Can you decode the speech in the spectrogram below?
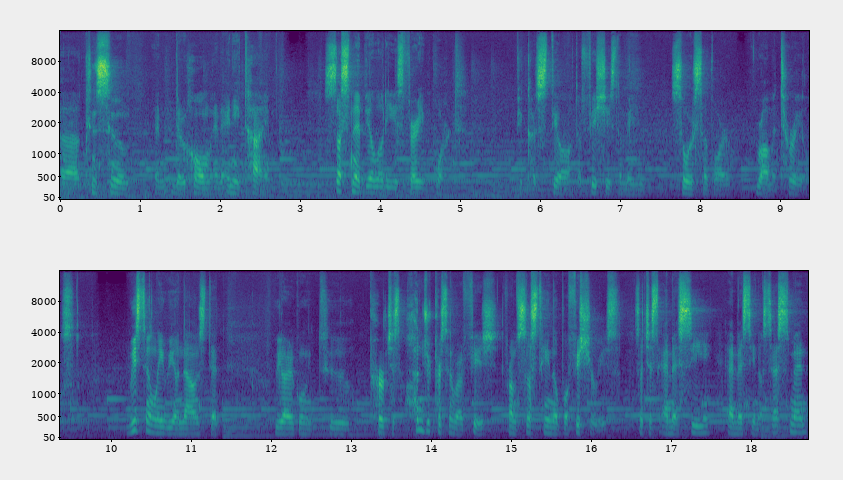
uh, consume in their home at any time. Sustainability is very important because still the fish is the main source of our raw materials. Recently we announced that we are going to purchase 100% of our fish from sustainable fisheries, such as MSC, MSC in Assessment,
